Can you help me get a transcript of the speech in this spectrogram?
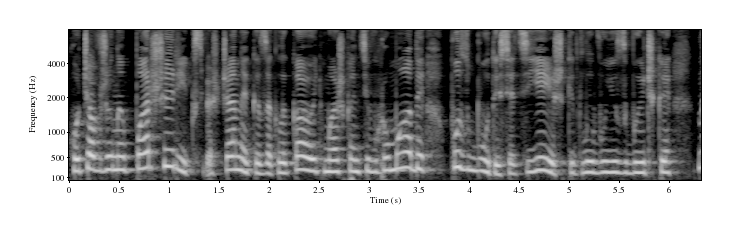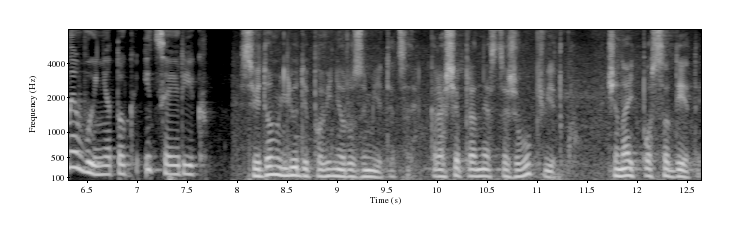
Хоча вже не перший рік священики закликають мешканців громади позбутися цієї шкідливої звички. Не виняток і цей рік. Свідомі люди повинні розуміти це. Краще принести живу квітку чи навіть посадити,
